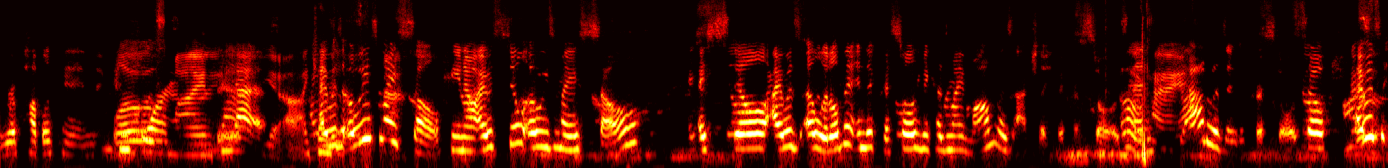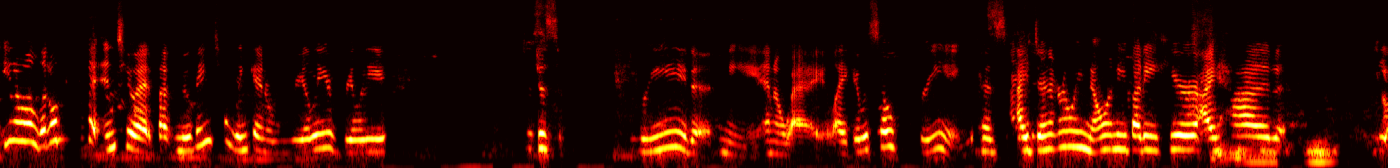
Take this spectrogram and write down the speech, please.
Republican, close minded. Yes. Yeah. I, I was always myself, you know, I was still always myself, I still I was a little bit into crystals because my mom was actually into crystals oh, and dad was into crystals. So I was, you know, a little bit into it, but moving to Lincoln really, really just freed me in a way. Like it was so freeing because I didn't really know anybody here. I had the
